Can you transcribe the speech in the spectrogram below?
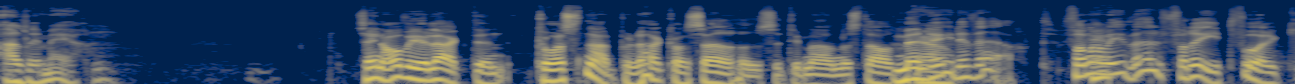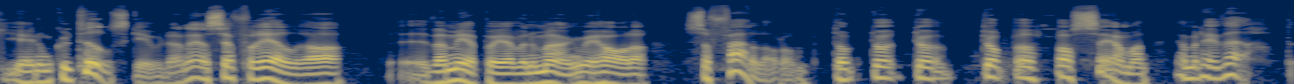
aldrig mer. Sen har vi ju lagt en kostnad på det här konserthuset i Malmö stad. Men ja. det är det värt. För när vi väl får dit folk genom kulturskolan, när jag ser föräldrar eh, vara med på evenemang vi har där, så faller de. Då, då, då, då bara ser man, ja men det är värt det.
